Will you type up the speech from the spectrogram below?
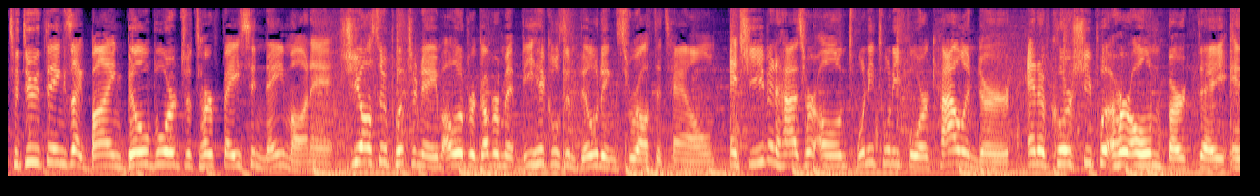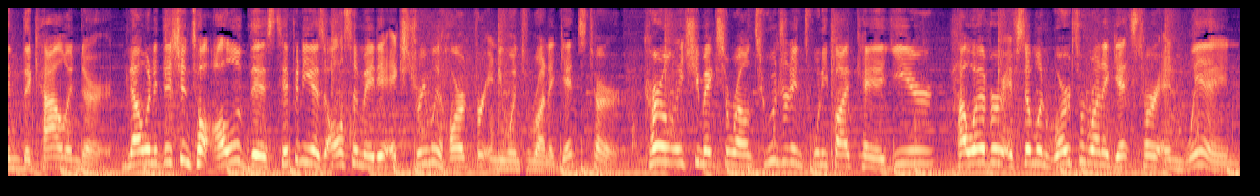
to do things like buying billboards with her face and name on it. She also puts her name all over government vehicles and buildings throughout the town. And she even has her own 2024 calendar. And of course, she put her own birthday in the calendar. Now, in addition to all of this, Tiffany has also made it extremely hard for anyone to run against her. Currently, she makes around 225k a year. However, if someone were to run against her and win,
